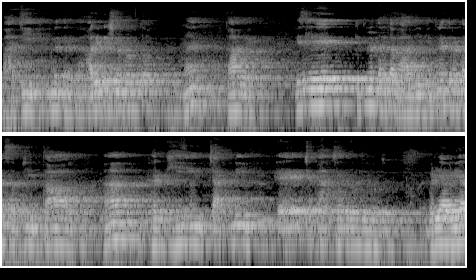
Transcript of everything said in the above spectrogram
भाजी, कितने तरह का? हरे कृष्ण लोग तो हैं कहाँ गए। इसलिए कितने तरह का भाजी, कितने तरह का सब्ज़ी, दाल हाँ फिर खीर चटनी चकाचक रोज रोज बढ़िया बढ़िया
